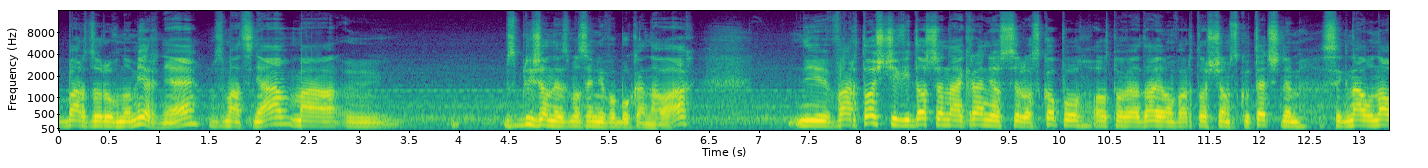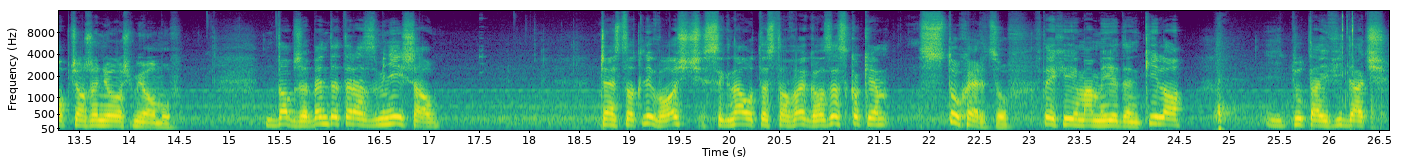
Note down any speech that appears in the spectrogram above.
bardzo równomiernie wzmacnia, ma e, zbliżone wzmocnienie w obu kanałach. Wartości widoczne na ekranie oscyloskopu odpowiadają wartościom skutecznym sygnału na obciążeniu 8 ohmów. Dobrze, będę teraz zmniejszał częstotliwość sygnału testowego ze skokiem 100 Hz. W tej chwili mamy 1 kg i tutaj widać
